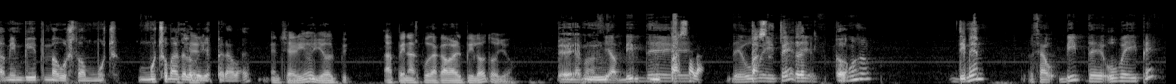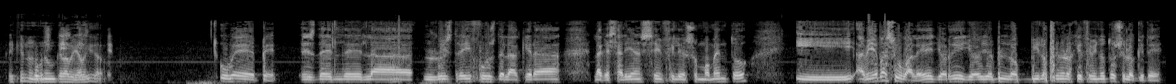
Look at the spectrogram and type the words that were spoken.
A mí VIP me ha gustado mucho, mucho más de lo que yo esperaba. ¿eh? en serio, yo el apenas pude acabar el piloto yo. La conocía, VIP de, pásala. De. VIP, de, ¿cómo eso? Dime. O sea, VIP de VIP, es que no- nunca lo había oído. VEP. Es del de la Luis Dreyfus, de la que era la que salía en Seinfeld en su momento. Y a mí me pasó igual, ¿eh, Jordi? Yo, yo lo- vi los primeros 15 minutos y lo quité.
